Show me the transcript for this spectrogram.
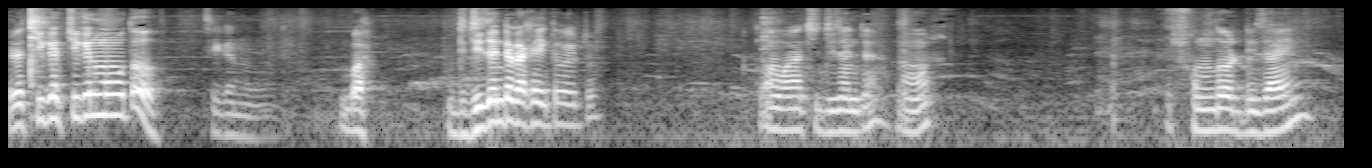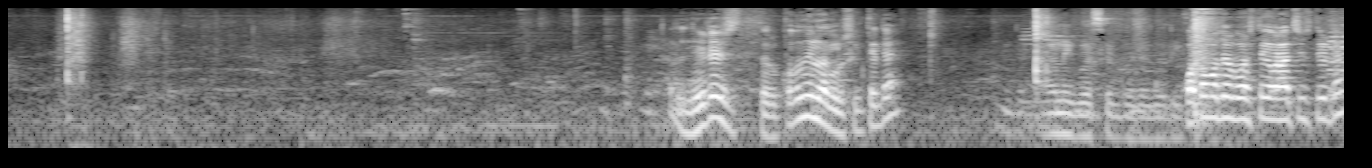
এটা চিকেন চিকেন মোমো তো? চিকেন মোমো। বাহ। ডিজাইনটা দেখাই তো একটু। কেমন বানাচ্ছি ডিজাইনটা আমার সুন্দর ডিজাইন। লেটেস্ট তোর কতদিন লাগল শিখতে এটা? অনেক বছর ধরে করি। কত বছর বয়স থেকে বানাচ্ছিস তুই এটা?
